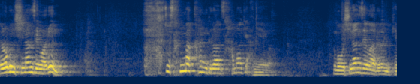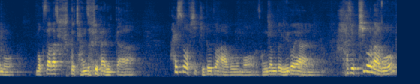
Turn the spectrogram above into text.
여러분, 신앙생활은 아주 삭막한 그런 사막이 아니에요. 뭐, 신앙생활은 이렇게 뭐, 목사가 자꾸 잔소리 하니까 할 수 없이 기도도 하고, 뭐, 성경도 읽어야 하는 아주 피곤하고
